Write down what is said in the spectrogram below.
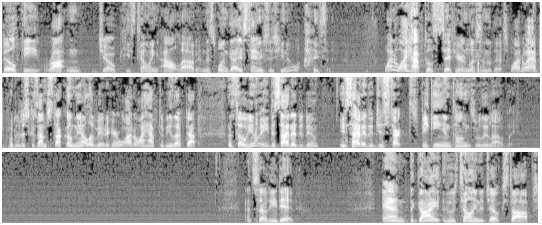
filthy, rotten joke he's telling out loud. And this one guy is standing and says, You know, I said, why do I have to sit here and listen to this? Why do I have to put it just because I'm stuck on the elevator here? Why do I have to be left out? And so, you know what he decided to do? He decided to just start speaking in tongues really loudly. And so he did. And the guy who was telling the joke stopped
